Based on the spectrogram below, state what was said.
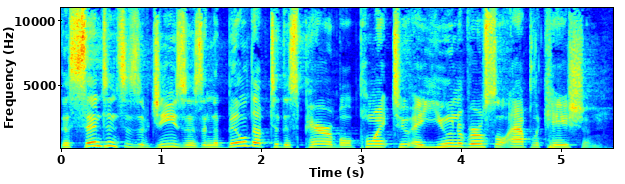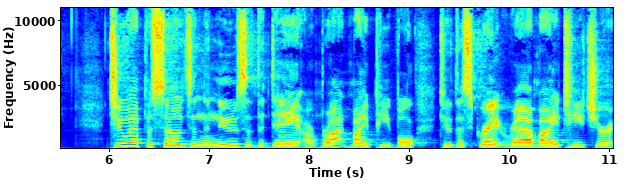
the sentences of Jesus and the build up to this parable point to a universal application Two episodes in the news of the day are brought by people to this great rabbi teacher,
